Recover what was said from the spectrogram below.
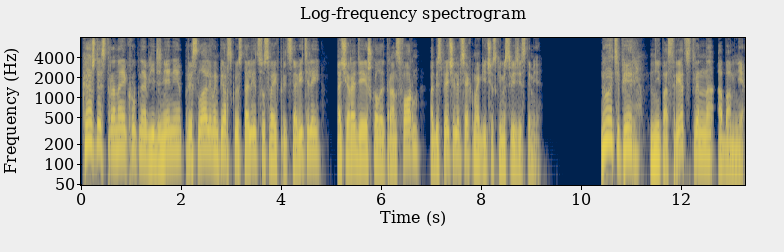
Каждая страна и крупное объединение прислали в имперскую столицу своих представителей, а чародеи школы Трансформ обеспечили всех магическими связистами. Ну а теперь непосредственно обо мне.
